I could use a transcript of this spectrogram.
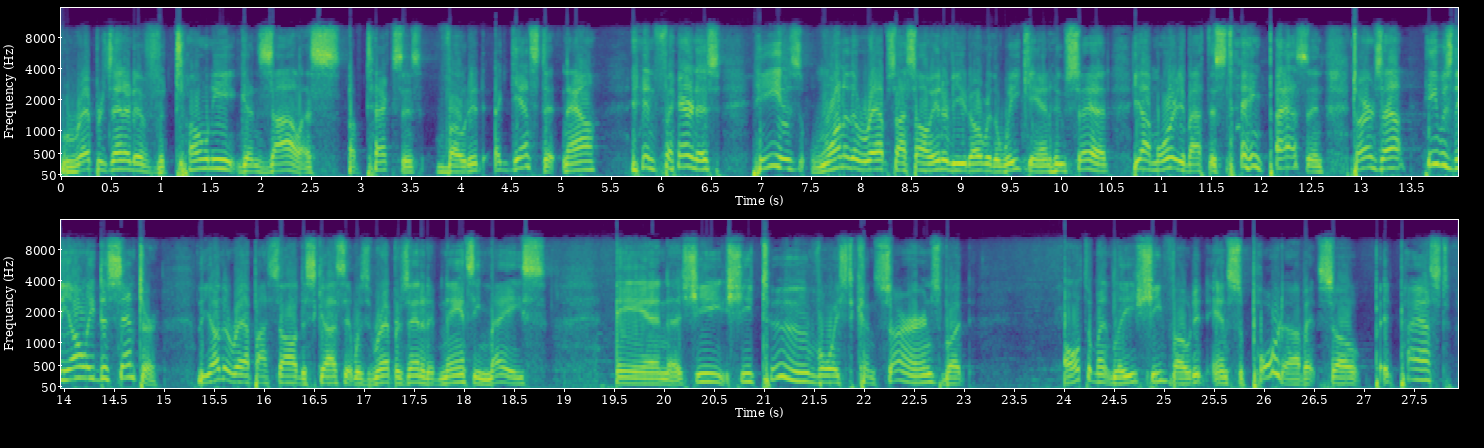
Representative Tony Gonzalez of Texas, voted against it. Now, in fairness, he is one of the reps I saw interviewed over the weekend who said, Yeah, I'm worried about this thing passing. Turns out he was the only dissenter. The other rep I saw discuss it was Representative Nancy Mace, and she she too voiced concerns, but ultimately she voted in support of it. So it passed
